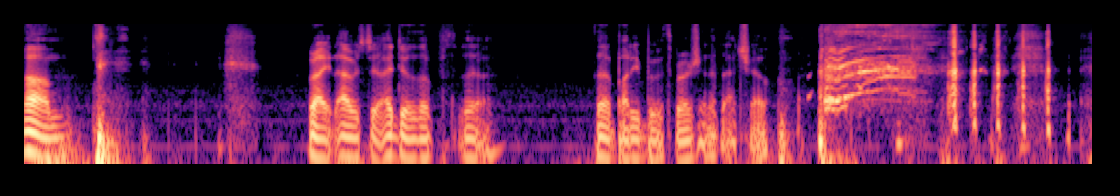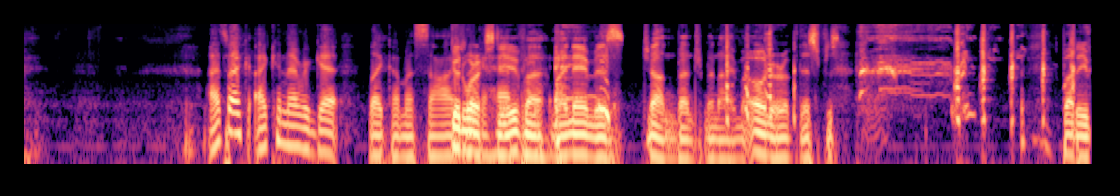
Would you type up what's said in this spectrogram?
Um, right, I was I do the the the Buddy Booth version of that show. That's like I can never get like a massage. Good work, a Steve. Uh, my name is Jon Benjamin. I'm owner of this Buddy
